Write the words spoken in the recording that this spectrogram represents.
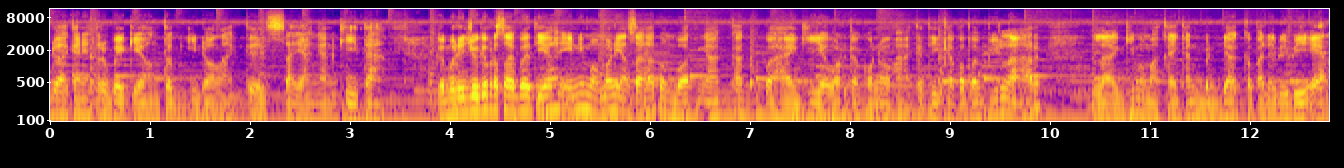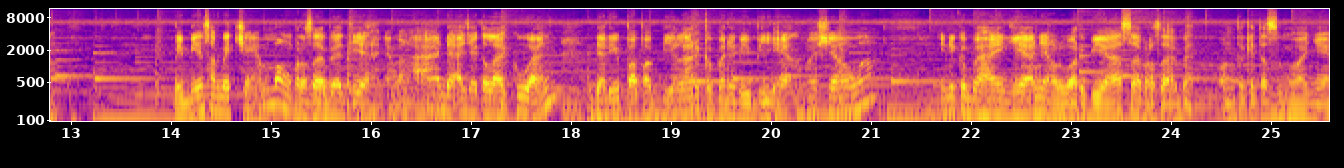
Doakan yang terbaik ya untuk idola kesayangan kita. Kemudian juga persahabat ya, ini momen yang sangat membuat ngakak bahagia warga Konoha ketika Papa Bilar lagi memakaikan bedak kepada BBL. BBL sampai cemong persahabat ya. Emang ada aja kelakuan dari Papa Bilar kepada BBL Masya Allah. Ini kebahagiaan yang luar biasa persahabat Untuk kita semuanya.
